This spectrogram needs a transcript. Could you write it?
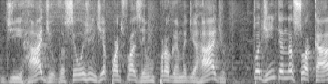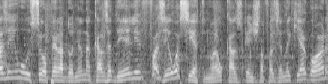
de rádio, você hoje em dia pode fazer um programa de rádio todinho dentro da sua casa e o seu operador dentro da casa dele fazer o acerto. Não é o caso que a gente está fazendo aqui agora.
